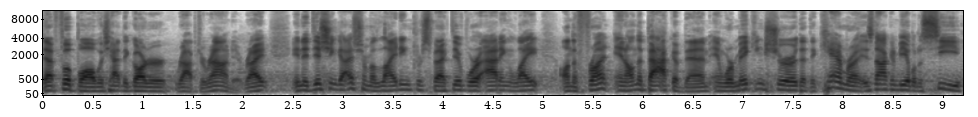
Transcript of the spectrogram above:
that football, which had the garter wrapped around it, right? In addition, guys, from a lighting perspective, we're adding light on the front and on the back of them, and we're making sure that the camera is not going to be able to see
